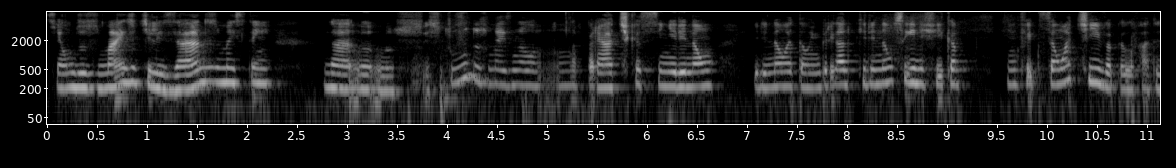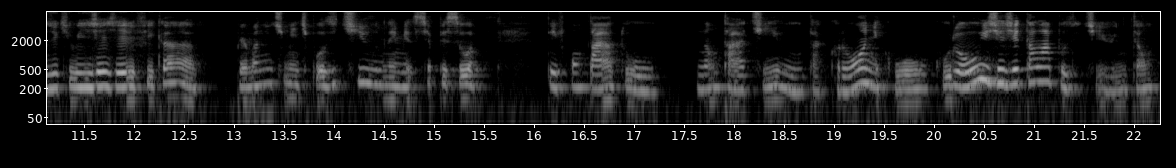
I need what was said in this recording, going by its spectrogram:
que é um dos mais utilizados, mas tem na, no, nos estudos, mas na, na prática, sim, ele não, ele não é tão empregado, porque ele não significa infecção ativa, pelo fato de que o IgG ele fica permanentemente positivo, né? Mesmo se a pessoa teve contato, não tá ativo, tá crônico ou curou, o IgG tá lá positivo. Então,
